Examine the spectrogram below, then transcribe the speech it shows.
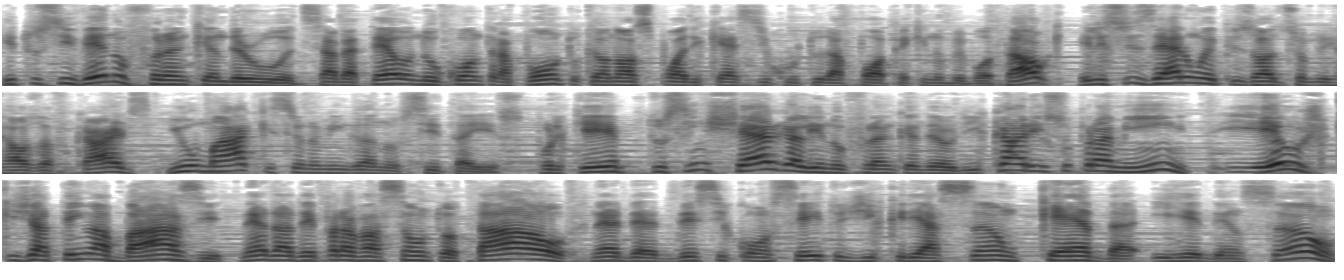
e tu se vê no Frank Underwood, sabe? Até no Contraponto, que é o nosso podcast de cultura pop aqui no Bibotalk, eles fizeram um episódio sobre House of Cards e o Mac, se eu não me engano, cita isso. Porque tu se enxerga ali no Frank Underwood. E, cara, isso pra mim, e eu que já tenho a base, né, da depravação total, né, de- desse conceito de criação, queda e redenção,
